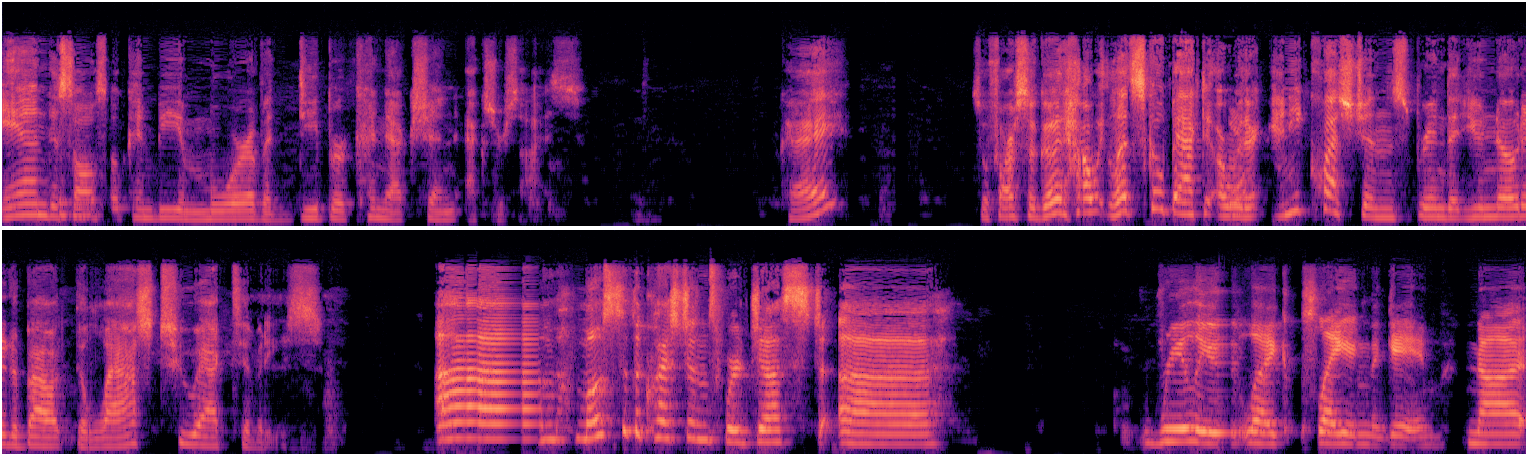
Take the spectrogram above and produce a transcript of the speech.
and this Mhm. also can be more of a deeper connection exercise okay so far so good. How let's go back to are were Yeah. there any questions bryn that you noted about the last two activities? Um, most of the questions were just uh, really like playing the game not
